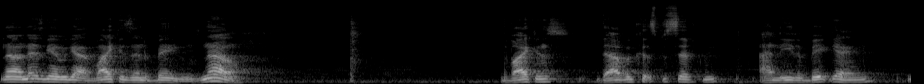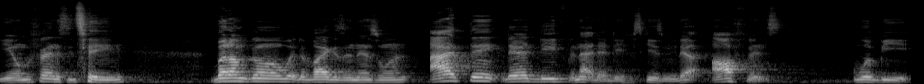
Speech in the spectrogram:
Now next game we got Vikings and the Bengals. Now the Vikings, Dalvin Cook specifically, I need a big game. You on my fantasy team. But I'm going with the Vikings in this one. I think their defense, not their defense, excuse me, their offense would be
